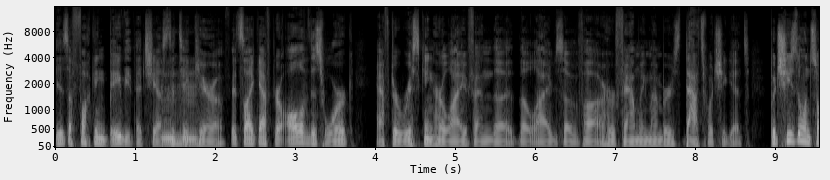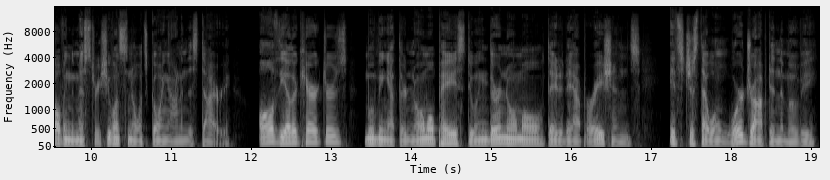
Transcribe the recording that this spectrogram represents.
is a fucking baby that she has to take care of. It's like after all of this work, after risking her life and the the lives of uh, her family members, that's what she gets. But she's the one solving the mystery. She wants to know what's going on in this diary. All of the other characters moving at their normal pace, doing their normal day to day operations. It's just that when we're dropped in the movie,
